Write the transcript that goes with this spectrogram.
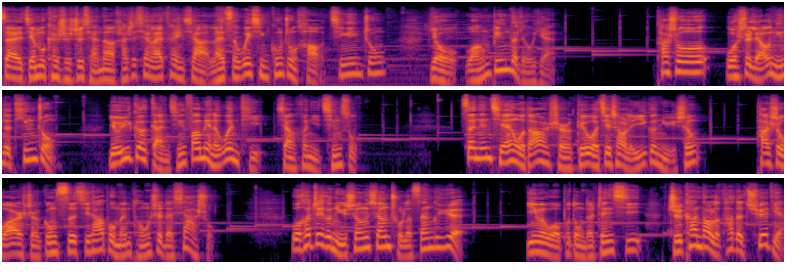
在节目开始之前呢，还是先来看一下来自微信公众号“清音”中有王冰的留言。他说：“我是辽宁的听众，有一个感情方面的问题想和你倾诉。三年前，我的二婶给我介绍了一个女生，她是我二婶公司其他部门同事的下属。我和这个女生相处了三个月，因为我不懂得珍惜，只看到了她的缺点，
